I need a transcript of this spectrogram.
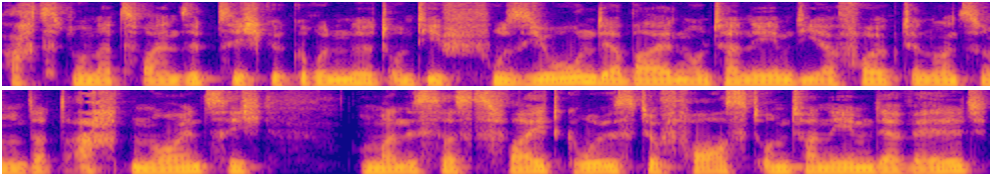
1872 gegründet und die Fusion der beiden Unternehmen, die erfolgte 1998. Und man ist das zweitgrößte Forstunternehmen der Welt.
